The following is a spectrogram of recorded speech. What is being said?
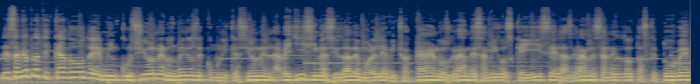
les había platicado de mi incursión en los medios de comunicación en la bellísima ciudad de Morelia, Michoacán, los grandes amigos que hice, las grandes anécdotas que tuve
